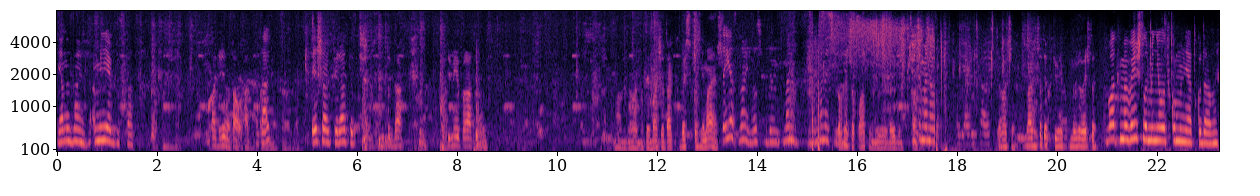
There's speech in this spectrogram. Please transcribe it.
Я не знаю, а мені як достати? Так, Ріна, так, отак. Отак? Я що, оператор? Ну так да. Ти мій оператор. Ладно, давай, бо ти бачу так високо знімаєш. Та я знаю, господи, в мене, в мене Добре, що платимо і вийдемо. Що ти мене? Коротше, знаєш, що ти хотів, ми вже вийшли. От ми вийшли, мені от комунетку дали.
